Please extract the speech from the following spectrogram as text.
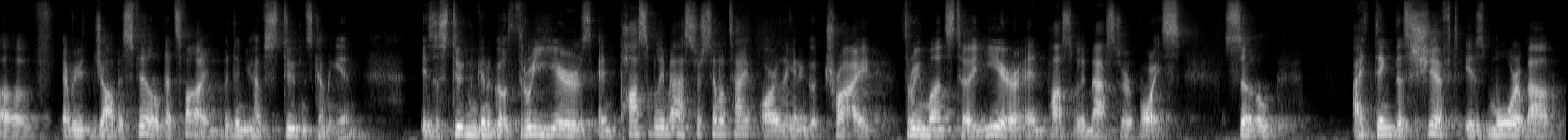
of every job is filled, that's fine, but then you have students coming in is a student going to go three years and possibly master stenotype, or are they going to try three months to a year and possibly master voice? So I think the shift is more about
